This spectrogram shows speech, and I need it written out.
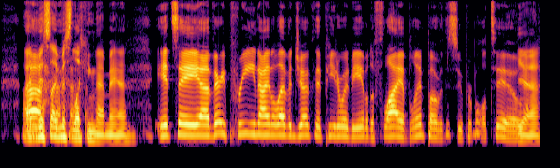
I miss I miss liking that man. It's a uh, very pre 9 11 joke that Peter would be able to fly a blimp over the Super Bowl, too. Yeah.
